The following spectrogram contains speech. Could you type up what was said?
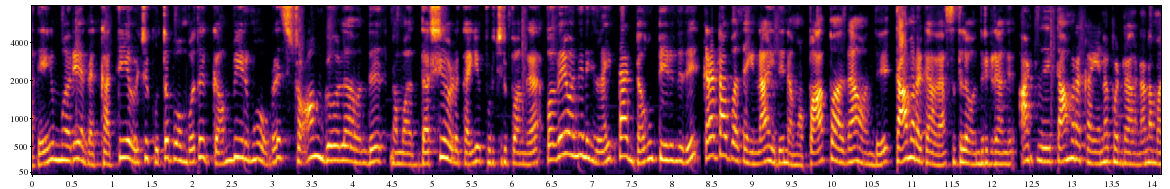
அதே மாதிரி அந்த கத்தியை வச்சு குத்த போகும்போது கம்பீரமா ஒரு ஸ்ட்ராங் கேர்லா வந்து நம்ம தர்ஷியோட கையை பிடிச்சிருப்பாங்க. அப்பவே வந்து எனக்கு லைட்டா டவுட் இருந்தது. கரெக்டா பாத்தீங்கன்னா இது நம்ம பாப்பா தான் வந்து தாமரைக்கா வேசத்துல வந்திருக்காங்க அடுத்தது தாமரைக்கா என்ன பண்றாங்கன்னா நம்ம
